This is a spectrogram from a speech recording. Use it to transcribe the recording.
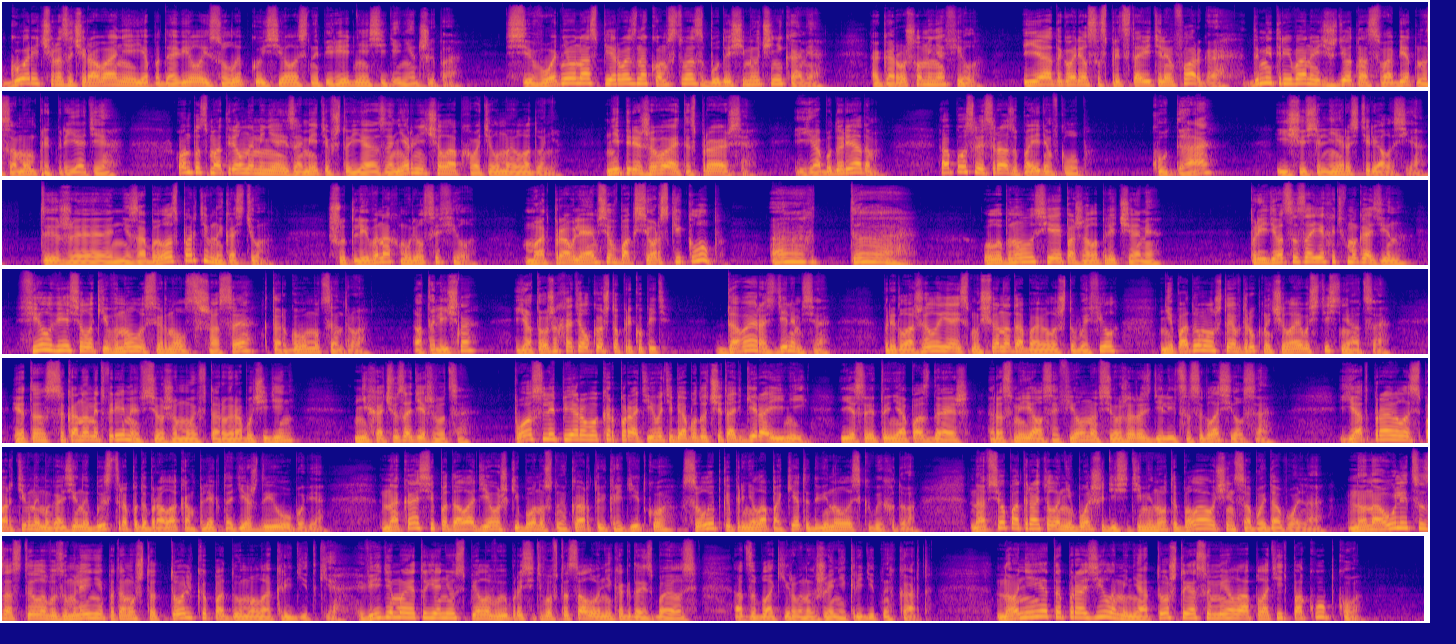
Горечь разочарования я подавила и с улыбкой уселась на переднее сиденье джипа. «Сегодня у нас первое знакомство с будущими учениками», – огорошил меня Фил. «Я договорился с представителем Фарго. Дмитрий Иванович ждет нас в обед на самом предприятии». Он посмотрел на меня и, заметив, что я занервничала, обхватил мою ладонь. «Не переживай, ты справишься. Я буду рядом. А после сразу поедем в клуб». «Куда?» Еще сильнее растерялась я. «Ты же не забыла спортивный костюм?» Шутливо нахмурился Фил. «Мы отправляемся в боксерский клуб». «Ах, да...» Улыбнулась я и пожала плечами. «Придется заехать в магазин». Фил весело кивнул и свернул с шоссе к торговому центру. «Отлично. Я тоже хотел кое-что прикупить. Давай разделимся». Предложила я и смущенно добавила, чтобы Фил не подумал, что я вдруг начала его стесняться. Это сэкономит время, все же мой второй рабочий день. Не хочу задерживаться. После первого корпоратива тебя будут считать героиней, если ты не опоздаешь. Рассмеялся Фил, но все же разделиться согласился. Я отправилась в спортивный магазин и быстро подобрала комплект одежды и обуви. На кассе подала девушке бонусную карту и кредитку, с улыбкой приняла пакет и двинулась к выходу. На все потратила не больше десяти минут и была очень собой довольна. Но на улице застыла в изумлении, потому что только подумала о кредитке. Видимо, эту я не успела выбросить в автосалоне, когда избавилась от заблокированных Женей кредитных карт. Но не это поразило меня, а то, что я сумела оплатить покупку.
